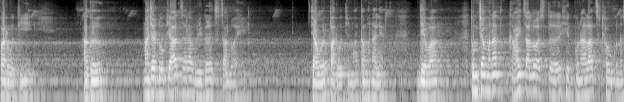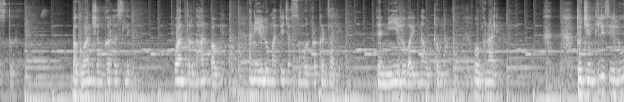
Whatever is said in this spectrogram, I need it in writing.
पार्वती अगं माझ्या डोक्यात जरा वेगळंच चालू आहे. त्यावर पार्वती माता म्हणाल्या देवा तुमच्या मनात काय चालू असतं हे कुणालाच ठाऊक नसतं. भगवान शंकर हसले व अंतर्धान पावले. आणि येलू मातेच्या समोर प्रकट झाले. त्यांनी येलूबाईंना उठवलं व म्हणाले तू जिंकलीस येलू.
